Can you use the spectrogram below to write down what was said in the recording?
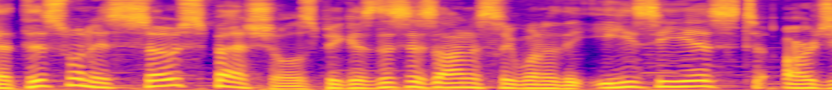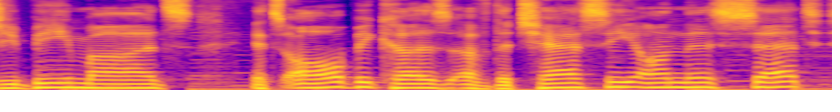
that this one is so special is because this is honestly one of the easiest RGB mods. It's all because of the chassis on this set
